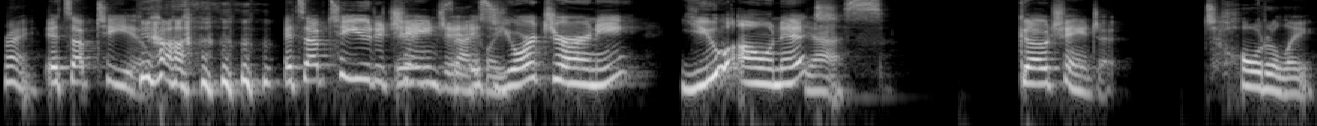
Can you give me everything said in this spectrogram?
Right. It's up to you. Yeah. it's up to you to change exactly. it. It's your journey. You own it. Yes. Go change it. Totally.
